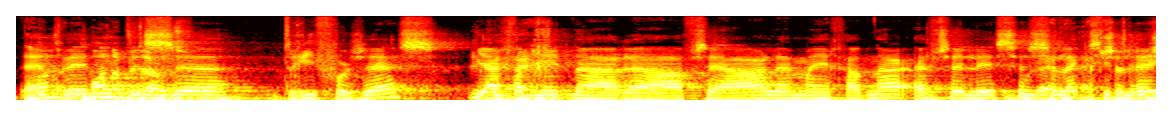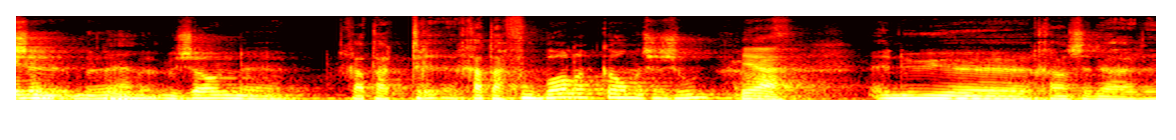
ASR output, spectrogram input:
Edwin, mannen het is bedankt. eh, drie voor zes. Ik Jij ben gaat weg. niet naar eh, HFC Haarlem, maar je gaat naar FC Lisse, Ik moet even selectietraining. FC Lisse, Mijn Ja. zoon eh, gaat, daar gaat daar voetballen komend seizoen. Ja, En nu eh, gaan ze daar eh,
